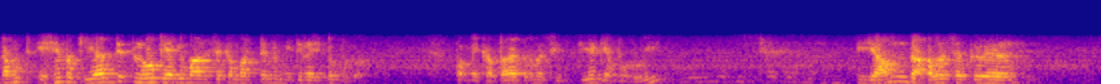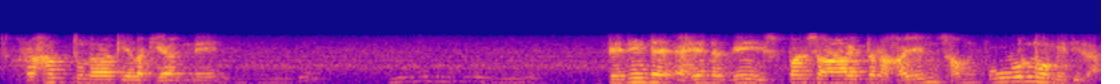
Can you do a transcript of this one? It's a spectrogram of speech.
නමුත් එහෙම කියද්දිත් ලෝකයාගේ මානසික මට්ටමේ මිදලා ඉන්න පුළුවන්. මම මේ කතා කරන සිද්ධිය ගැඹුරුයි. යම් දවසක රහත් උනා කියලා කියන්නේ පෙනෙන ඇහෙන මේ ස්පර්ශ ආයතන හයෙන් සම්පූර්ණව මිදිලා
